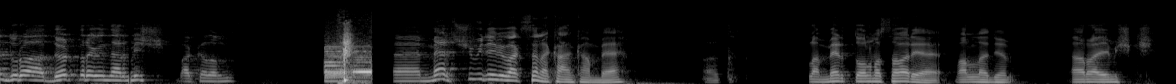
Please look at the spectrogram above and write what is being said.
Ayrel Dura 4 lira göndermiş. Bakalım. Ee, Mert şu videoya bir baksana kankam be. At. Ulan Mert de olmasa var ya vallahi diyorum yara yemişik.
